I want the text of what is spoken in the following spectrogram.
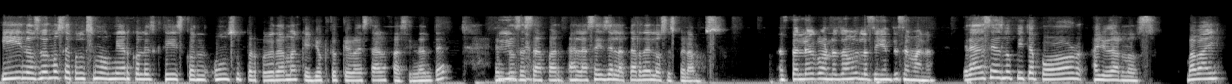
Y nos vemos el próximo miércoles, Cris, con un super programa que yo creo que va a estar fascinante. Entonces, a, las seis de la tarde los esperamos. Hasta luego, nos vemos la siguiente semana. Gracias, Lupita, por ayudarnos. Bye bye.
